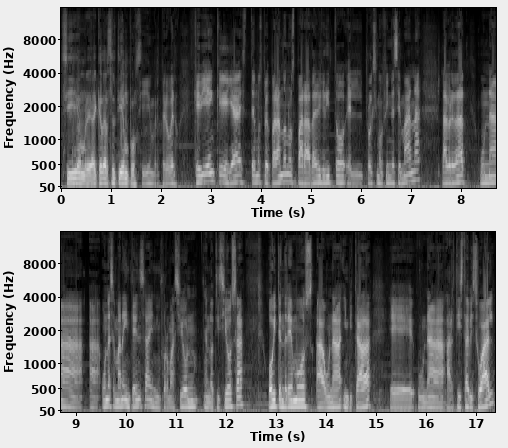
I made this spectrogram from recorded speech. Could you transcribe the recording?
Sí, hombre, hay que darse el tiempo. Sí, hombre, pero bueno, qué bien que ya estemos preparándonos para dar el grito el próximo fin de semana. La verdad, una, una semana intensa en información noticiosa. Hoy tendremos a una invitada, eh, una artista visual,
